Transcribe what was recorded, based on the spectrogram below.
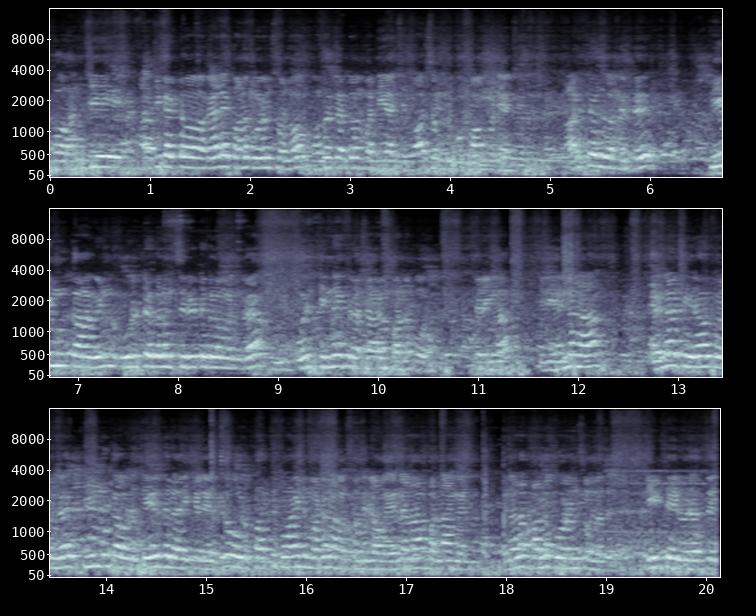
இப்போ அஞ்சு அஞ்சு கட்டம் வேலை பண்ண போறோம்னு சொன்னோம். முதல் கட்டம் பண்ணியாச்சு. வாட்ஸ்அப் குரூப் ஃபார்ம் பண்ணியாச்சு. அடுத்தது வந்துட்டு திமுகவின் உருட்டுகளும் சிருட்டுகளும் என்ற ஒரு திண்ணை பிரச்சாரம் பண்ண போறோம். சரிங்களா? இது என்னன்னா ரெண்டாயிரத்தி இருபத்தி ஒண்ணுல திமுகவோட தேர்தல் அறிக்கையில் இருக்கிற ஒரு பத்து பாயிண்ட் மட்டும் நாங்கள் சொல்லிடுவோம் என்னெல்லாம் பண்ணாங்க என்னெல்லாம் பண்ண போறேன்னு சொன்னது. நீட் தேர்வு ரத்து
